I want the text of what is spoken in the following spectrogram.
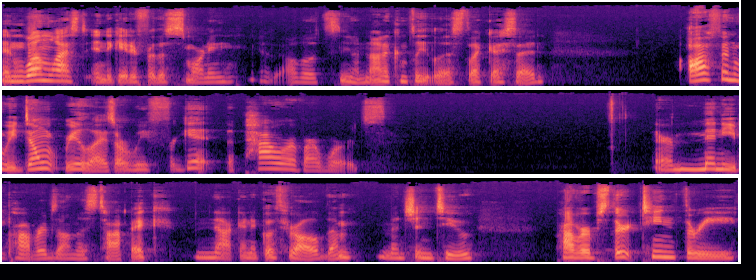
and one last indicator for this morning, although it's you know not a complete list, like I said, Often we don't realize or we forget the power of our words. There are many proverbs on this topic. I'm not going to go through all of them. I mentioned two. Proverbs 13:3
